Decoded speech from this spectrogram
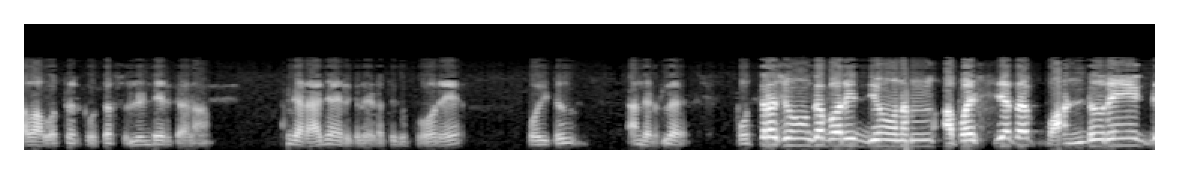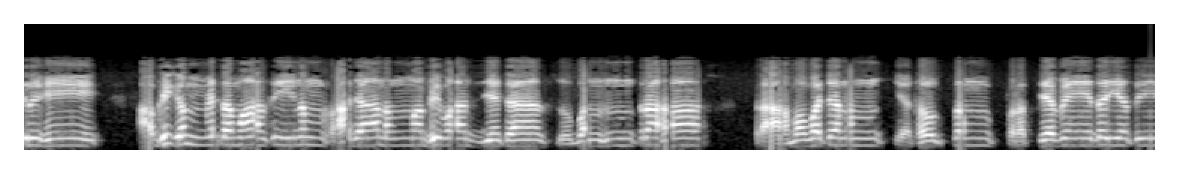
அவ ஒருத்தருக்கு ஒருத்தர் சொல்லிட்டே இருக்காளாம். அங்க ராஜா இருக்கிற இடத்துக்கு போறே போயிட்டு அந்த இடத்துல புத்திரசூங்க பரித்யூனம் அபசியத பாண்டுரே கிருஹே அபிகம்யதமாசீனம் ராஜானம் அபிவாத்ய ச சுபந்திரா ராமவச்சனம் யதோக்தம் பிரத்யவேதயதி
